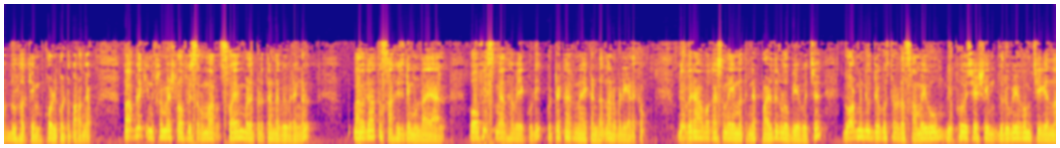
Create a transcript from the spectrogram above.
Abdul Hakeem കോഴിക്കോട്ട് പറഞ്ഞു. പബ്ലിക് ഇൻഫർമേഷൻ ഓഫീസർമാർ സ്വയം വെളിപ്പെടുത്തേണ്ട വിവരങ്ങൾ നൽകാത്ത സാഹചര്യമുണ്ടായാൽ ഓഫീസ് മേധാവിയെ കൂടി കുറ്റക്കാരനായി കണ്ട് നടപടിയെടുക്കും. വിവരാവകാശ നിയമത്തിന്റെ പഴുതുകൾ ഉപയോഗിച്ച് ഗവൺമെന്റ് ഉദ്യോഗസ്ഥരുടെ സമയവും വിഭവശേഷിയും ദുരുപയോഗം ചെയ്യുന്ന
